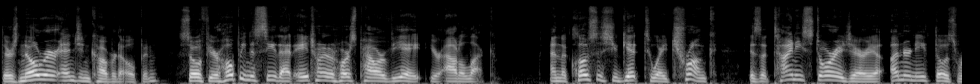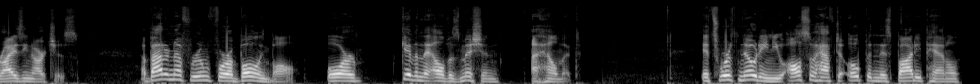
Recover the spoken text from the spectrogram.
there's no rear engine cover to open, so if you're hoping to see that 800 horsepower V8, you're out of luck. And the closest you get to a trunk is a tiny storage area underneath those rising arches. About enough room for a bowling ball, or, given the Elva's mission, a helmet. It's worth noting you also have to open this body panel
